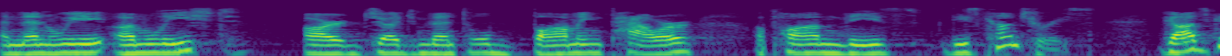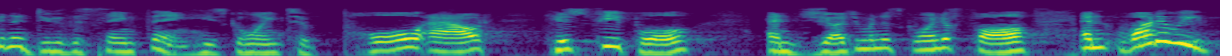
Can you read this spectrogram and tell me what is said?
and then we unleashed our judgmental bombing power upon these, these countries. God's going to do the same thing. He's going to pull out his people and judgment is going to fall. And why do we,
